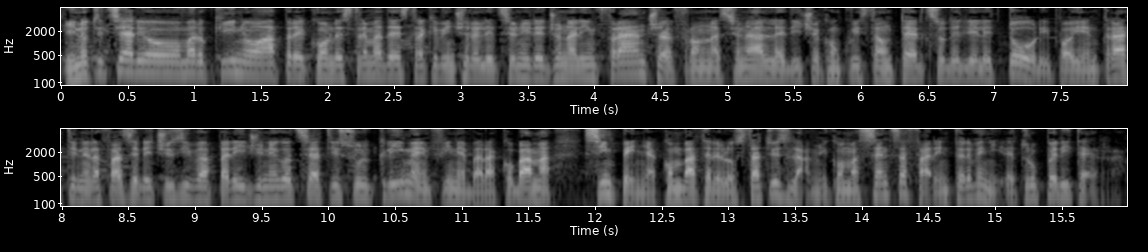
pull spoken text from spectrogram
il notiziario marocchino apre con l'estrema destra che vince le elezioni regionali in Francia, il Front National dice conquista un terzo degli elettori, poi entrati nella fase decisiva a Parigi negoziati sul clima e infine Barack Obama si impegna a combattere lo Stato islamico ma senza far intervenire truppe di terra.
